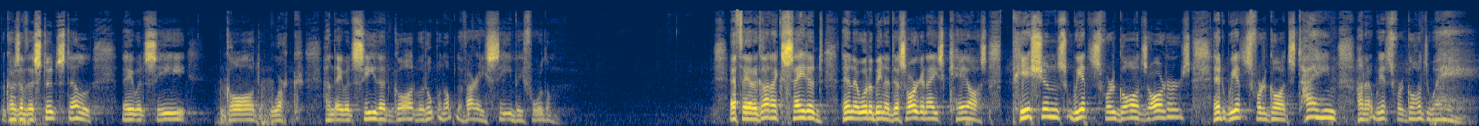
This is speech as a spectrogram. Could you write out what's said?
Because if they stood still, they would see God work, and they would see that God would open up the very sea before them. If they had got excited, then there would have been a disorganized chaos. Patience waits for God's orders, it waits for God's time, and it waits for God's way.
